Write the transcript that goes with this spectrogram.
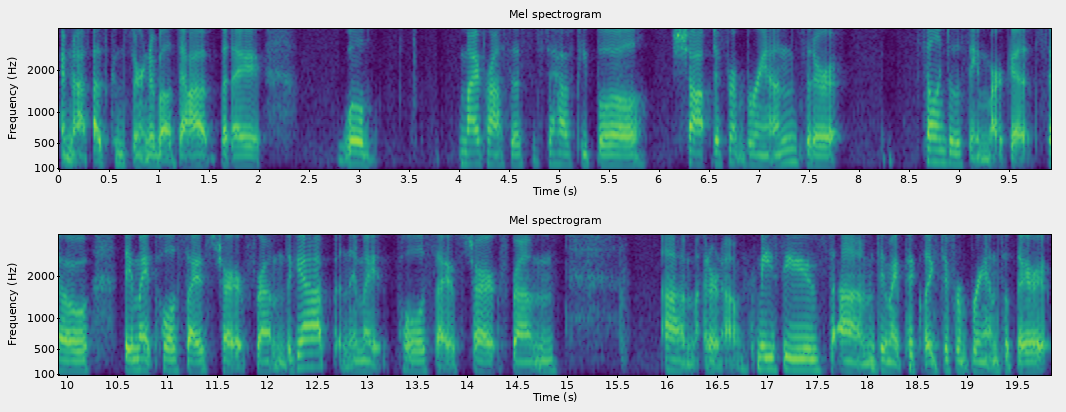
i'm not as concerned about that but i will my process is to have people shop different brands that are selling to the same market. So they might pull a size chart from the Gap and they might pull a size chart from um, I don't know, Macy's. Um, they might pick like different brands that they're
